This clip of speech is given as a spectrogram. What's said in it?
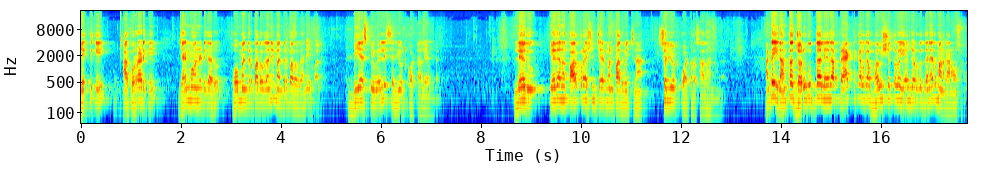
వ్యక్తికి ఆ కుర్రాడికి జగన్మోహన్ రెడ్డి గారు హోంమంత్రి పదవి కానీ మంత్రి పదవి కానీ ఇవ్వాలి. డిఎస్పి వెళ్ళి సెల్యూట్ కొట్టాలి అంటే. లేదు ఏదైనా కార్పొరేషన్ చైర్మన్ పదవి ఇచ్చినా సెల్యూట్ కొట్టరు సాధారణంగా. అంటే ఇదంతా జరుగుద్దా లేదా ప్రాక్టికల్గా భవిష్యత్తులో ఏం జరుగుద్ది అనేది మనకు అనవసరం.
